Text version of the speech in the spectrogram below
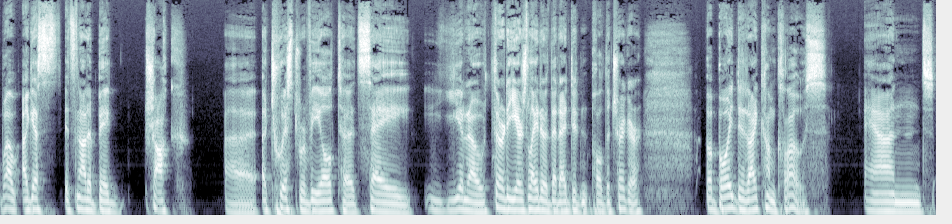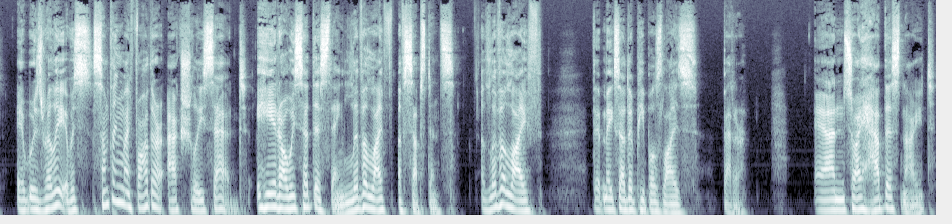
Well, I guess it's not a big shock, uh, a twist reveal to say, you know, 30 years later that I didn't pull the trigger. But boy, did I come close. And It was really, it was something my father actually said. He had always said this thing live a life of substance, live a life that makes other people's lives better. And so I had this night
